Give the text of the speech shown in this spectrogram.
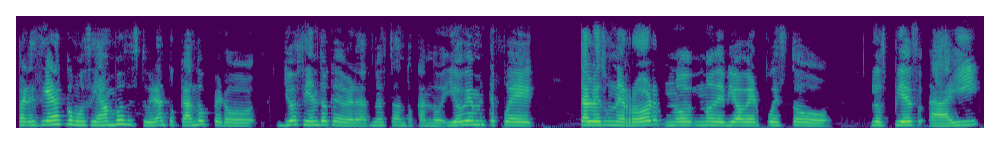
pareciera como si ambos estuvieran tocando, pero yo siento que de verdad no estaban tocando. Y obviamente fue tal vez un error, no, no debió haber puesto los pies ahí,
